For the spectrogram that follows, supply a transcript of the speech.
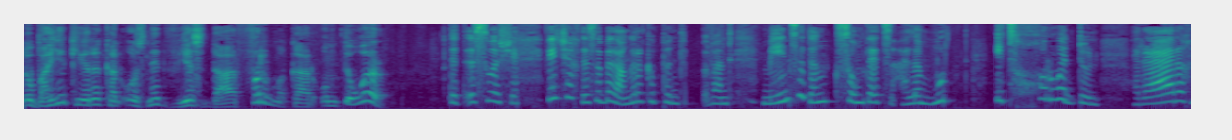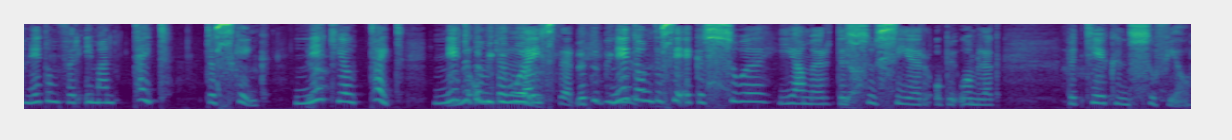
Nou baie kere kan ons net wees daar vir mekaar om te hoor. Dit is so sy. Weet jy, dis 'n belangrike punt want mense dink soms hulle moet iets groot doen, regtig net om vir iemand tyd te skenk. Net jou tyd, net, Net om te hoor. luister, Net bietjie- net om te sê ek is so jammer, dis Ja. so seer op die oomblik beteken soveel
